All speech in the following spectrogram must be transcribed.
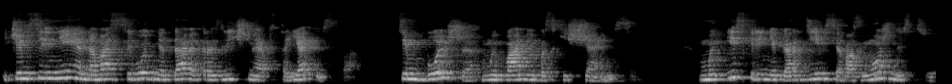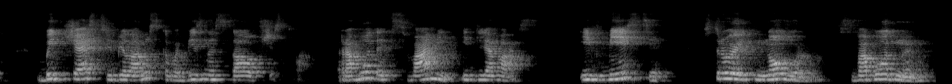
И чем сильнее на вас сегодня давят различные обстоятельства, тем больше мы вами восхищаемся. Мы искренне гордимся возможностью быть частью белорусского бизнес-сообщества, работать с вами и для вас. и вместе строить новую, свободную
